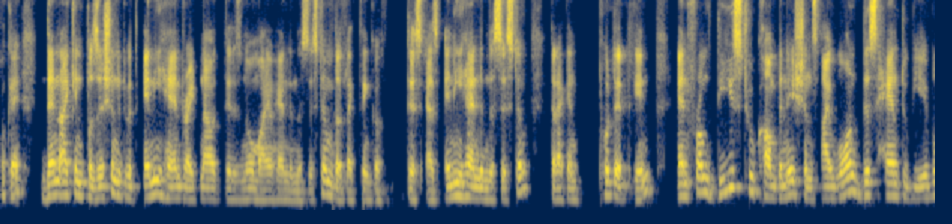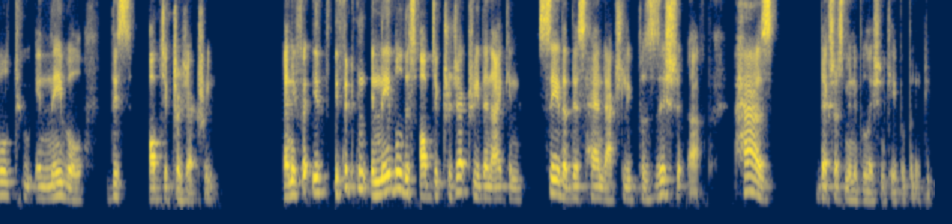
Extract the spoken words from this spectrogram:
Okay, then I can position it with any hand right now. There is no Myo hand in the system, but like think of this as any hand in the system that I can put it in. And from these two combinations, I want this hand to be able to enable this object trajectory. And if, if, if it can enable this object trajectory, then I can say that this hand actually position uh, has dexterous manipulation capability.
